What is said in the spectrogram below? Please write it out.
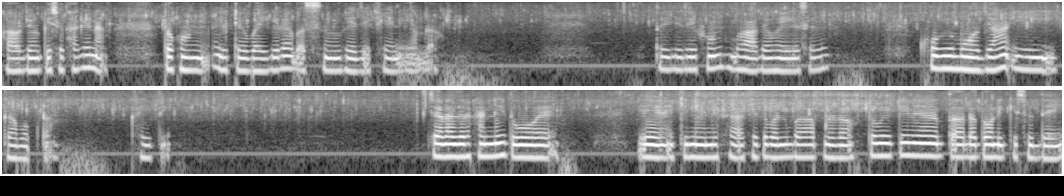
খাওয়ার জন্য কিছু থাকে না, তখন এটা বাইকেরা বাস ভেজে খেয়ে নিই আমরা। তো এই যে দেখুন, ভাজা হয়ে গেছে। খুবই মজা এই কাবাবটা খাইতে। যারা যারা খাননি তো কিনে এনে খেতে পারেন বা আপনারা, তবে কিনে তারা তো অনেক কিছু দেয়।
